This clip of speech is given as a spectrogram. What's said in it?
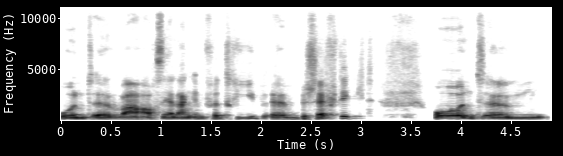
und äh, war auch sehr lang im Vertrieb ähm, beschäftigt. Und ähm,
